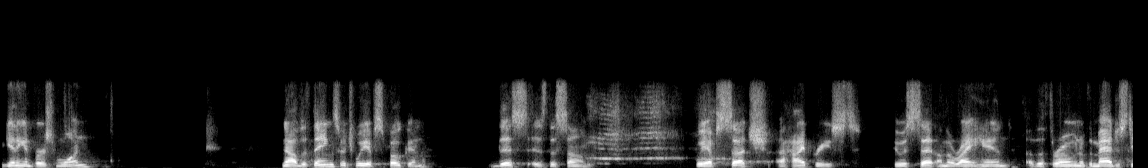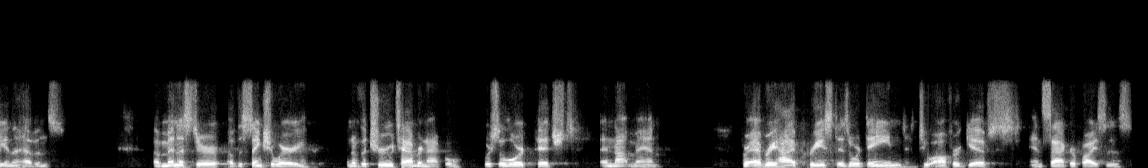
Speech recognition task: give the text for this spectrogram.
beginning in verse 1. Now, the things which we have spoken, this is the sum. We have such a high priest who is set on the right hand of the throne of the majesty in the heavens a minister of the sanctuary and of the true tabernacle, which the Lord pitched and not man. For every high priest is ordained to offer gifts and sacrifices,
